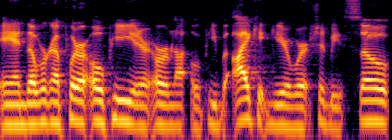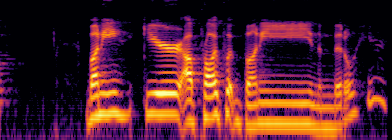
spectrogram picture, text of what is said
and uh, we're gonna put our OP or, or not OP, but eye kit gear where it should be. So bunny gear, I'll probably put bunny in the middle here.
